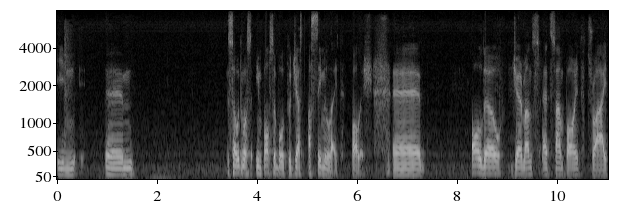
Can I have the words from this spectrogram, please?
in. Um, so it was impossible to just assimilate Polish. Uh, although Germans at some point tried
